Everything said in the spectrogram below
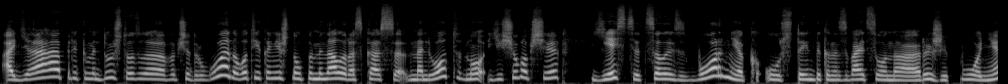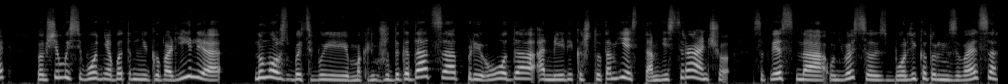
А я порекомендую что-то вообще другое. Но вот я, конечно, упоминала рассказ «Налет», но еще вообще есть целый сборник у Стейнбека, называется он а, «Рыжий пони». Вообще мы сегодня об этом не говорили, но, может быть, вы могли уже догадаться, природа, Америка, что там есть. Там есть ранчо. Соответственно, у него есть целый сборник, который называется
